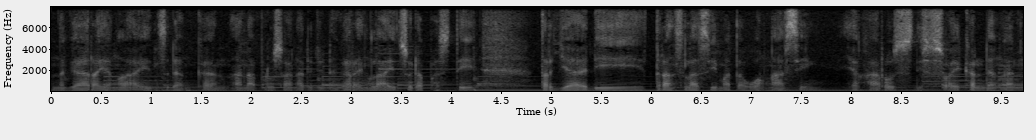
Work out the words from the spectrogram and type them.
negara yang lain sedangkan anak perusahaan ada di negara yang lain sudah pasti terjadi translasi mata uang asing yang harus disesuaikan dengan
